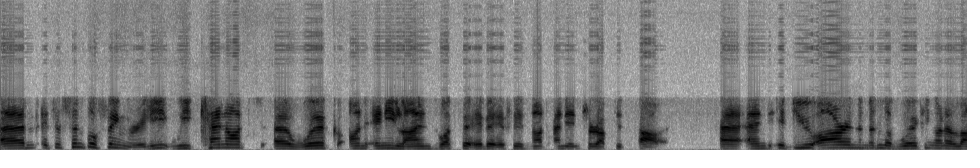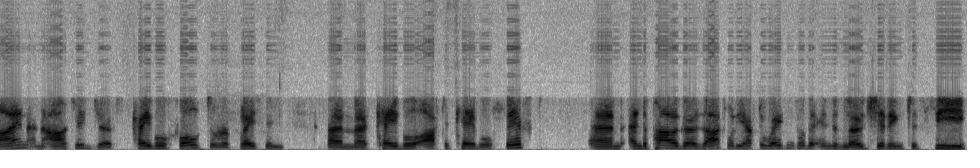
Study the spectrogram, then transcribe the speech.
Um, it's a simple thing, really. We cannot uh, work on any lines whatsoever if there's not uninterrupted power. Uh, and if you are in the middle of working on a line, an outage, a cable fault, or replacing um, cable after cable theft, um, and the power goes out, well, you have to wait until the end of load shedding to see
